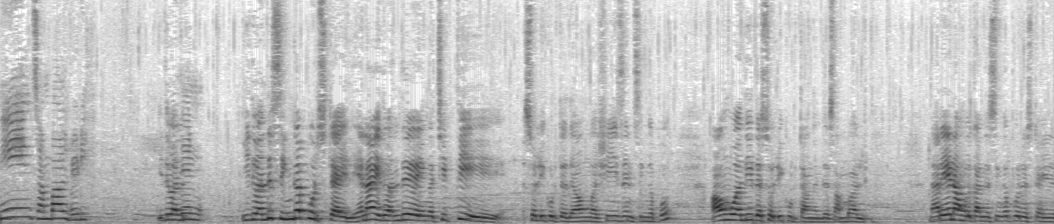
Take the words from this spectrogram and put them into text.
மீன் சம்பால் ரெடி இது வந்து இது வந்து சிங்கப்பூர் ஸ்டைல் ஏன்னா இது வந்து எங்கள் சித்தி சொல்லி கொடுத்தது. அவங்க ஷீஸ் இன் சிங்கப்பூர். அவங்க வந்து இதை சொல்லி கொடுத்தாங்க இந்த சம்பால். நிறைய நான் உங்களுக்கு அந்த சிங்கப்பூர் ஸ்டைல்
